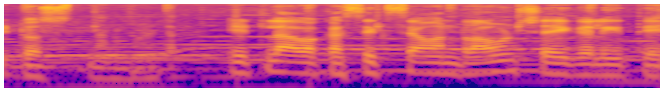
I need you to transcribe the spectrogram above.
ఇటు వస్తుంది అనమాట ఇట్లా ఒక సిక్స్ సెవెన్ రౌండ్ చేయగలిగితే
